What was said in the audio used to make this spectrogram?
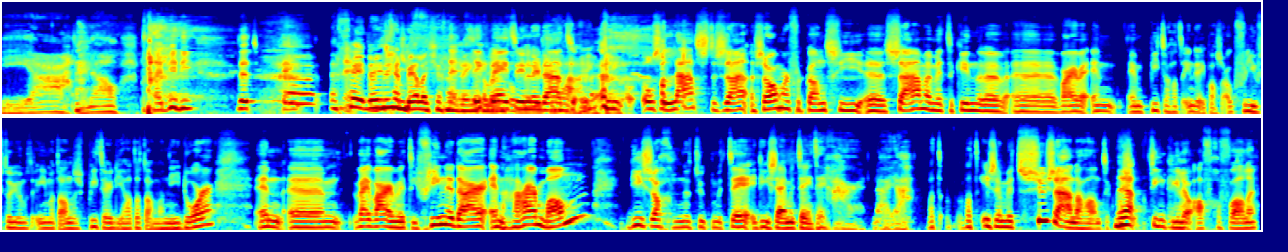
Ja, nou, begrijp je die... Dat, Eh, nee, geen, er is muntje- geen belletje gaan nee, Ik weet inderdaad, toen onze laatste zomervakantie eh, samen met de kinderen, eh, waar we en, en Pieter had in de, ik was ook verliefd op iemand, iemand anders, Pieter die had dat allemaal niet door. En ehm, wij waren met die vrienden daar en haar man, die zag natuurlijk meteen, die zei meteen tegen haar, nou ja, wat, wat is er met Suus aan de hand? Ik was Ja. op 10 kilo afgevallen.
